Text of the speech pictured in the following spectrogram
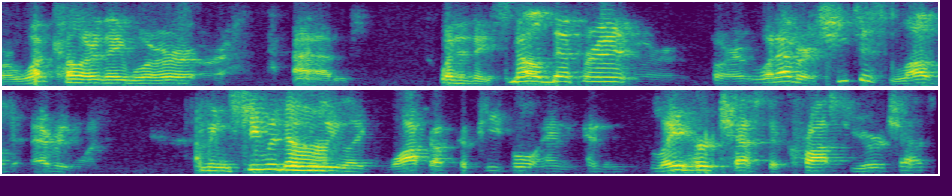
or what color they were, or um, whether they smelled different, or or whatever. She just loved everyone. I mean, she would literally like walk up to people and and lay her chest across your chest,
